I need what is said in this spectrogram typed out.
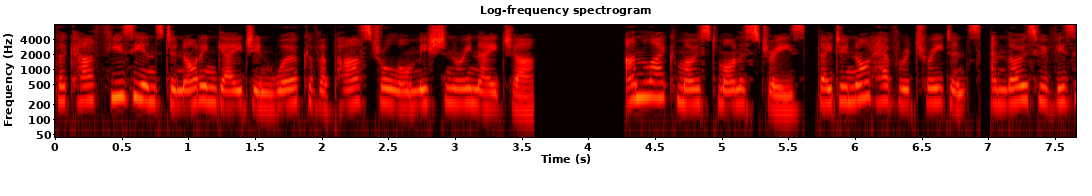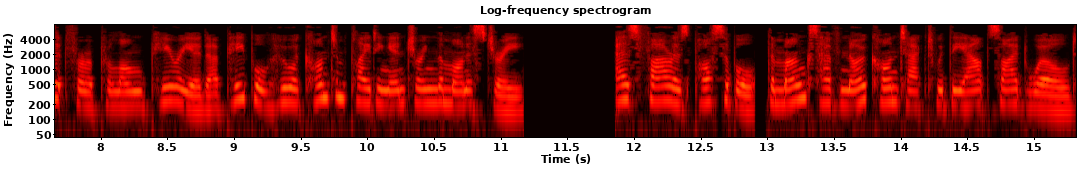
The Carthusians do not engage in work of a pastoral or missionary nature. Unlike most monasteries, they do not have retreatants, and those who visit for a prolonged period are people who are contemplating entering the monastery. As far as possible, the monks have no contact with the outside world.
